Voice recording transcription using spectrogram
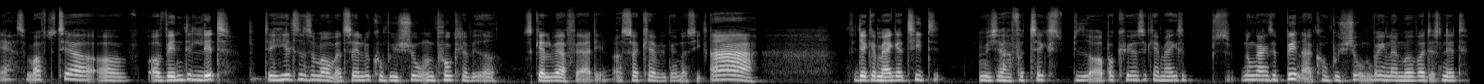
ja, som ofte til at, at, at vente lidt. Det er hele tiden som om, at selve kompositionen på klaveret skal være færdig, og så kan jeg begynde at sige, ah, fordi jeg kan mærke, at tit, hvis jeg har fået tekstbider op og køre, så kan jeg mærke, at nogle gange så binder jeg kompositionen på en eller anden måde, hvor det er sådan lidt,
